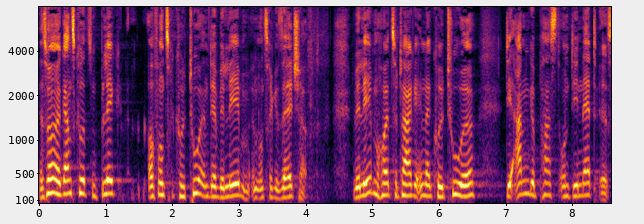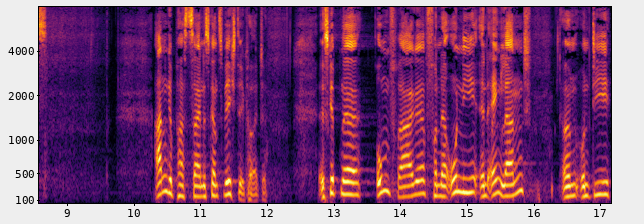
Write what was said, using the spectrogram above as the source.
Jetzt wollen wir ganz kurz einen Blick auf unsere Kultur, in der wir leben, in unserer Gesellschaft. Wir leben heutzutage in einer Kultur, die angepasst und die nett ist. Angepasst sein ist ganz wichtig heute. Es gibt eine Umfrage von der Uni in England und die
